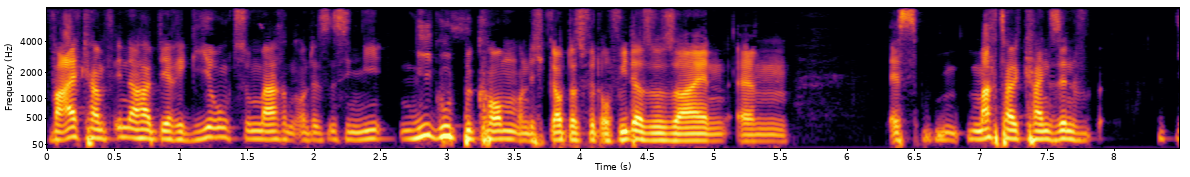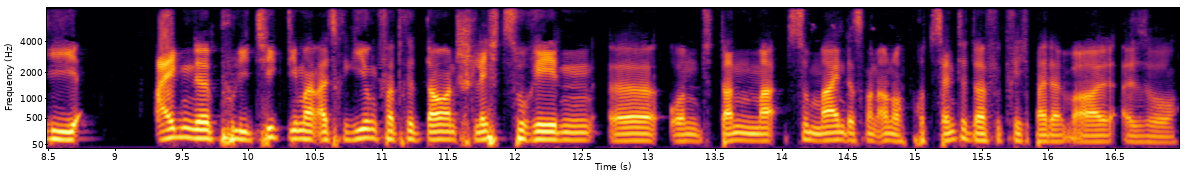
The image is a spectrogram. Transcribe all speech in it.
Wahlkampf innerhalb der Regierung zu machen und es ist ihnen nie, nie gut bekommen und ich glaube, das wird auch wieder so sein. Ähm, es macht halt keinen Sinn, die eigene Politik, die man als Regierung vertritt, dauernd schlecht zu reden äh, und dann zu meinen, dass man auch noch Prozente dafür kriegt bei der Wahl. Also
